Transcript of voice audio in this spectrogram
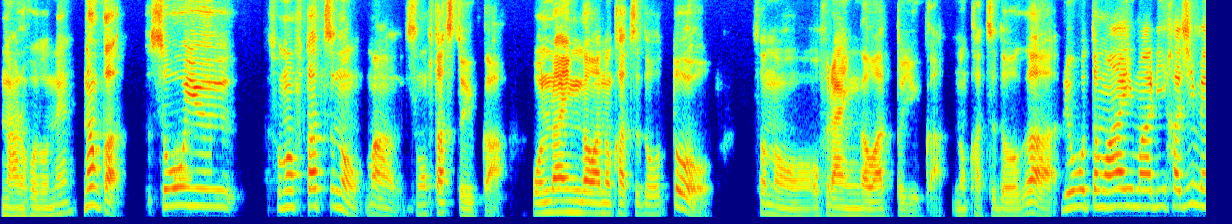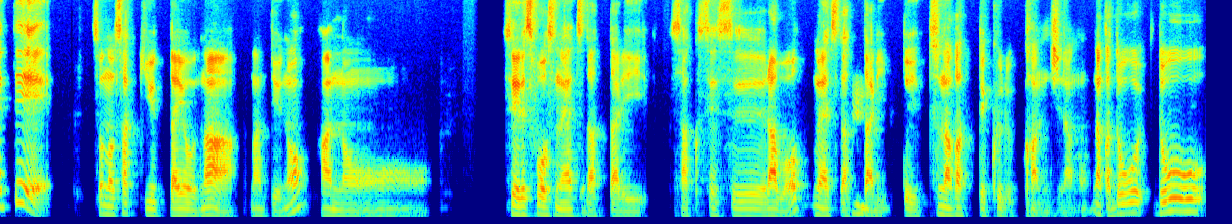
なるほどね。なんかそういう、その2つの、まあ、その2つというか、オンライン側の活動と、そのオフライン側というかの活動が、両方とも相まり始めて、そのさっき言ったような、なんていうの？あのー、セールスフォースのやつだったり、サクセスラボのやつだったりってつながってくる感じなの、なんかどう、どう、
